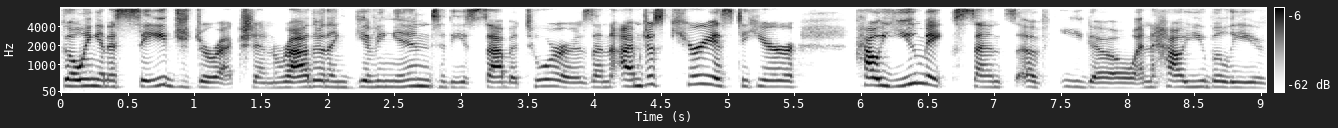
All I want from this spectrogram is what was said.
going in a sage direction rather than giving in to these saboteurs. And I'm just curious to hear how you make sense of ego and how you believe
